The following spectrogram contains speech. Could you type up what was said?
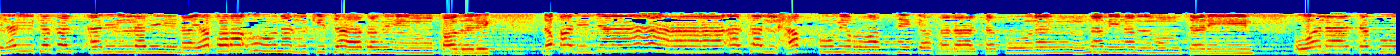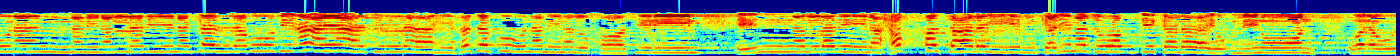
إليك فاسأل الذين يقرؤون الكتاب من قبلك. لقد جاءك الحق من ربك فلا تكونن من الممترين. ولا تكونن من الذين كذبوا بآيات الله فتكون من الخاسرين. إن الذين حقت عليهم كلمة ربك لا يؤمنون. ولو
